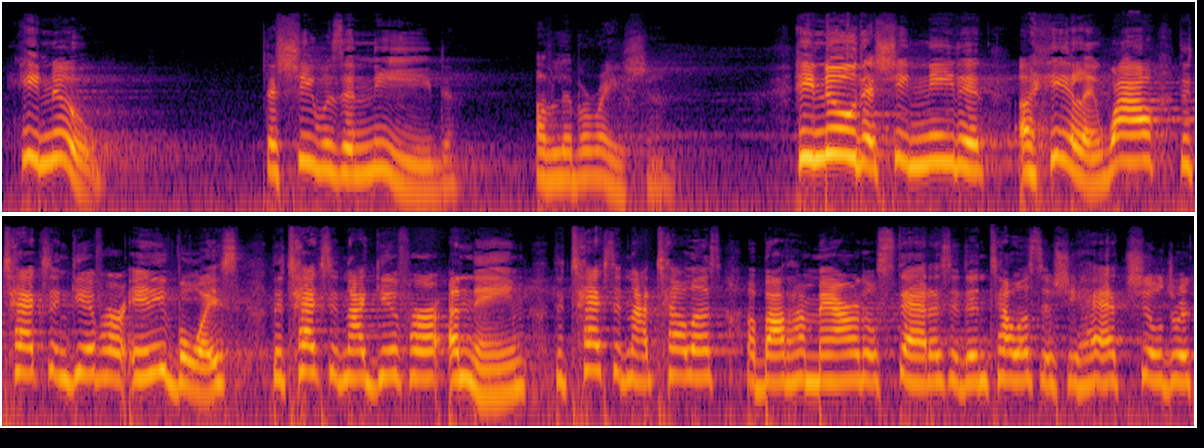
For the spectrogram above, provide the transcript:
he knew that she was in need of liberation. He knew that she needed a healing. While the text didn't give her any voice, the text did not give her a name, the text did not tell us about her marital status, it didn't tell us if she had children.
